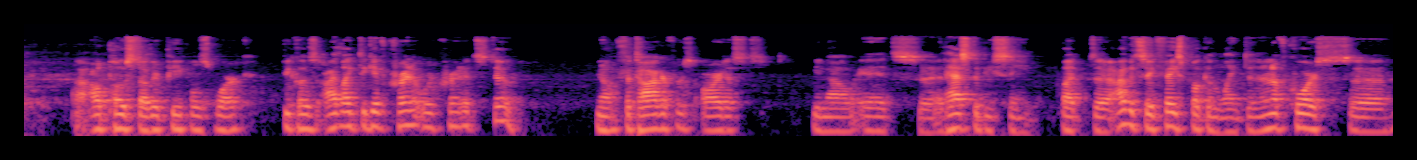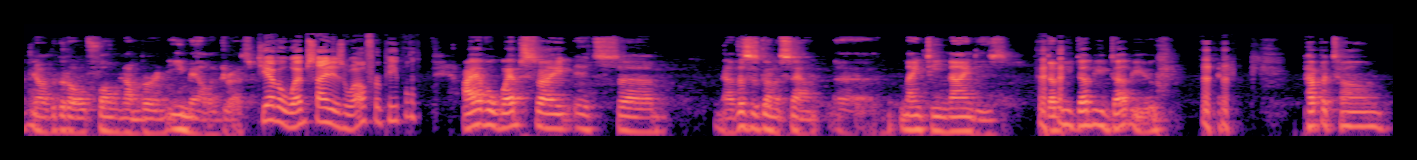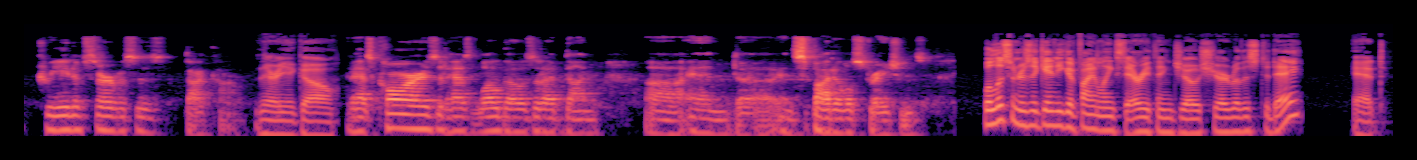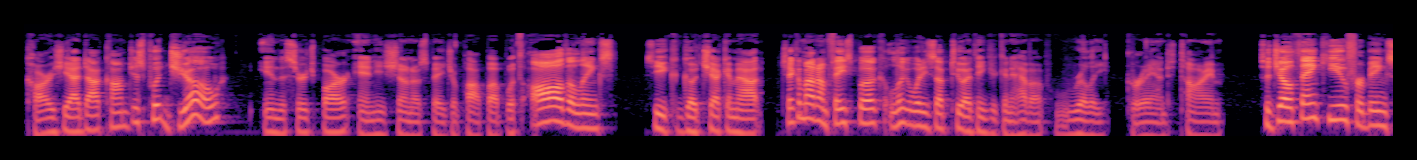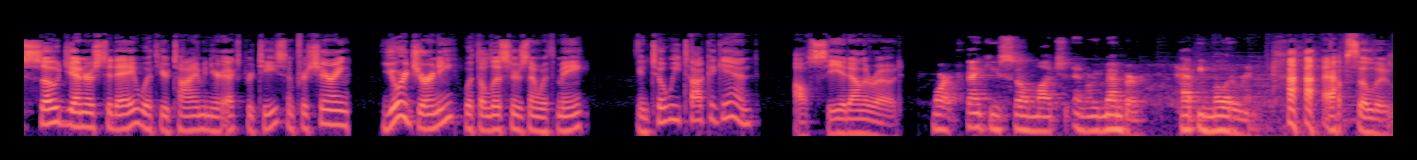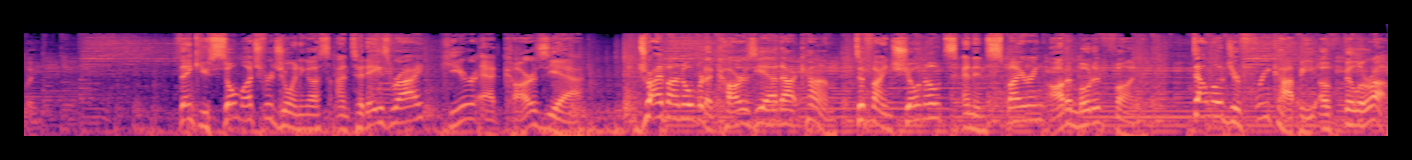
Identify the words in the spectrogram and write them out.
I'll post other people's work because I like to give credit where credit's due. You know, photographers, artists. You know, it's uh, it has to be seen. But uh, I would say Facebook and LinkedIn, and of course, uh, you know, the good old phone number and email address. Do you have a website as well for people? I have a website. It's um, now this is going to sound uh, 1990s. www. PepitoneCreativeServices.com. There you go. It has cars. It has logos that I've done, uh, and uh, and spot illustrations. Well, listeners, again, you can find links to everything Joe shared with us today at carsyeah.com. Just put Joe in the search bar, and his show notes page will pop up with all the links so you can go check him out. Check him out on Facebook. Look at what he's up to. I think you're going to have a really grand time. So, Joe, thank you for being so generous today with your time and your expertise and for sharing your journey with the listeners and with me. Until we talk again, I'll see you down the road. Mark, thank you so much, and remember, happy motoring. Absolutely. Thank you so much for joining us on today's ride here at Cars Yeah. Drive on over to carsyeah.com to find show notes and inspiring automotive fun. Download your free copy of Filler Up,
